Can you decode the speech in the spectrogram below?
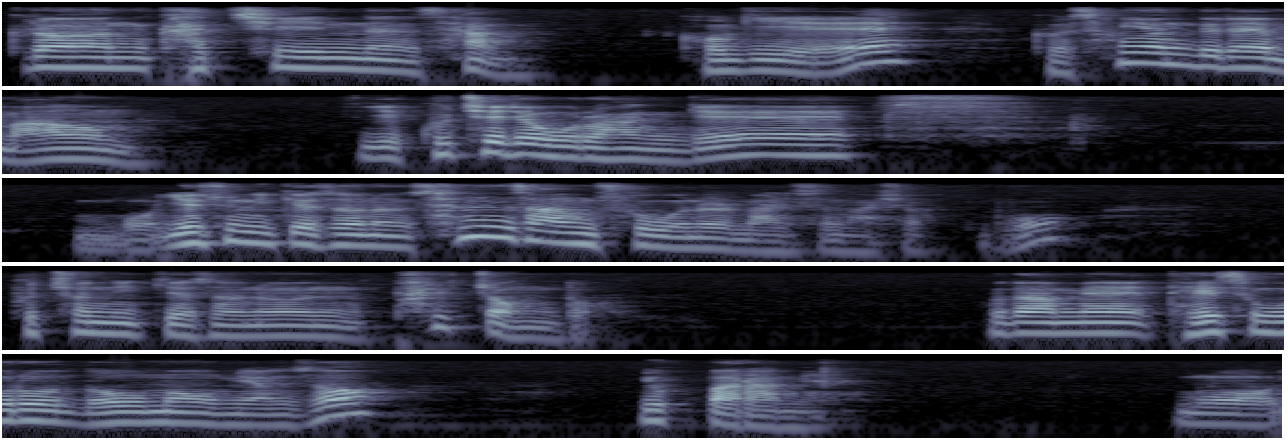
그런 가치 있는 삶, 거기에 그 성현들의 마음, 이게 구체적으로 한 게, 뭐, 예수님께서는 산상수훈을 말씀하셨고, 부처님께서는 팔정도, 그 다음에 대승으로 넘어오면서 육바라밀, 뭐,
